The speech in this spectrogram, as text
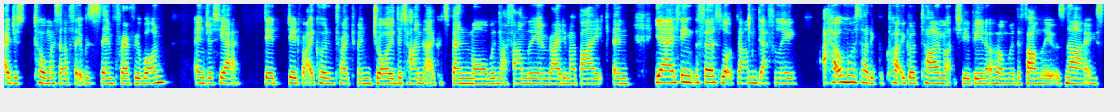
i just told myself that it was the same for everyone and just yeah did did what i could and tried to enjoy the time that i could spend more with my family and riding my bike and yeah i think the first lockdown definitely I almost had a quite a good time actually being at home with the family. It was nice.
